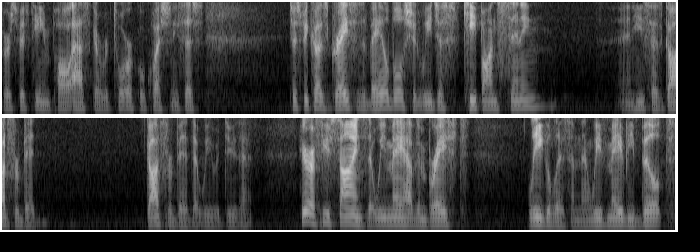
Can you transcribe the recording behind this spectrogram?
verse 15, Paul asks a rhetorical question. He says, just because grace is available, should we just keep on sinning? And he says, God forbid. God forbid that we would do that. Here are a few signs that we may have embraced legalism, that we've maybe built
